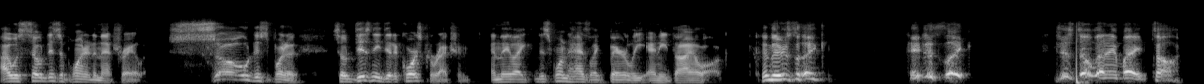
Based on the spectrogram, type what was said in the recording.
I was so disappointed in that trailer. So disappointed. So Disney did a course correction and they like this one has like barely any dialogue. And there's like they just like just don't let anybody talk.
